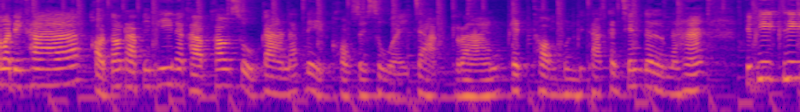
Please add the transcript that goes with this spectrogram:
สวัสดีครับ ขอต้อนรับพี่ๆ นะครับ เข้าสู่การอัปเดตของสวยๆ จากร้านเพชรทองบุญพิทักษ์กันเช่นเดิมนะฮะ พี่ๆ ที่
